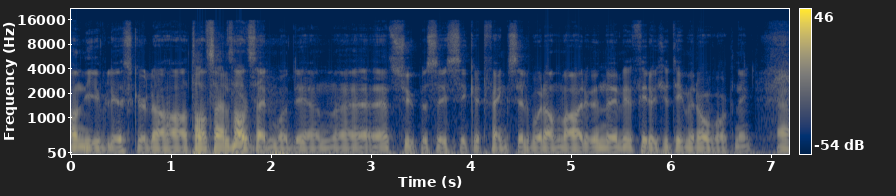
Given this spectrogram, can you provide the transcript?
angivelig skulle ha Tatt tatt, selvmord. tatt selvmord i en, uh, et supersikkert fengsel hvor han var under 24 timer overvåkning. Ja,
